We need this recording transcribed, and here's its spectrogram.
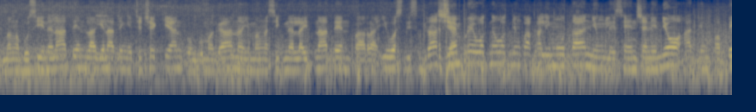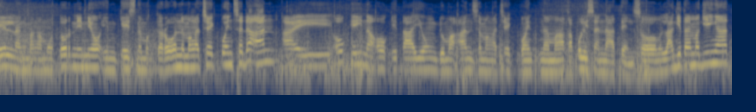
yung mga busina natin, lagi nating i-check yan kung gumagana yung mga signal light natin para iwas disgrasya. At syempre, wag na wag niyong kakalimutan yung lisensya ninyo at yung papel ng mga motor ninyo in case na magkaroon ng mga checkpoint sa daan ay okay na okay tayong dumaan sa mga checkpoint ng mga kapulisan natin. So, lagi tayong mag-ingat,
